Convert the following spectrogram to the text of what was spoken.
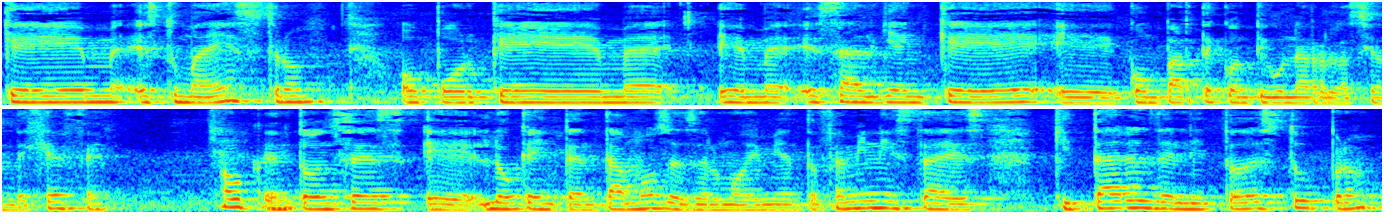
que em, es tu maestro o porque em, es alguien que eh, comparte contigo una relación de jefe. Entonces, eh, lo que intentamos desde el movimiento feminista es quitar el delito de estupro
